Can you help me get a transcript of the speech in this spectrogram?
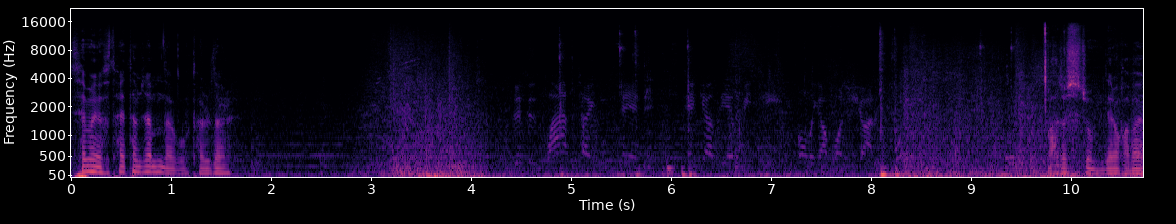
세 명이서 타이탄 잡는다고 덜덜. 좀 내려가봐요.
